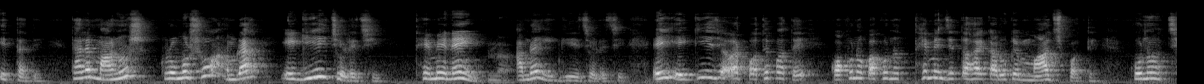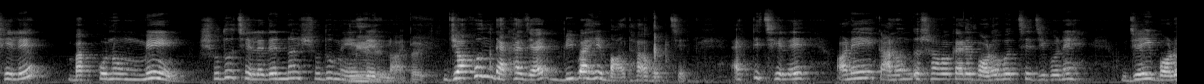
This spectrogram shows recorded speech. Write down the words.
ইত্যাদি। তাহলে মানুষ ক্রমশ আমরা এগিয়েই চলেছি থেমে নেই আমরা এগিয়ে চলেছি। এই এগিয়ে যাওয়ার পথে পথে কখনো কখনো থেমে যেতে হয় কারুকে মাঝ পথে কোনো ছেলে বা কোনো মেয়ে শুধু ছেলেদের নয় শুধু মেয়েদের মেয়েদের নয়। যখন দেখা যায় বিবাহে বাধা হচ্ছে একটি ছেলে অনেক আনন্দ সহকারে বড় হচ্ছে জীবনে যেই বড়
